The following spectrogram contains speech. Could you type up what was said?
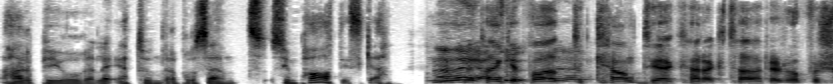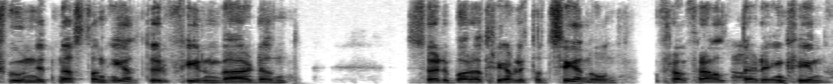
harpior eller 100% sympatiska. Med tanke på att kantiga karaktärer har försvunnit nästan helt ur filmvärlden så är det bara trevligt att se någon. Och framförallt ja. är det en kvinna.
